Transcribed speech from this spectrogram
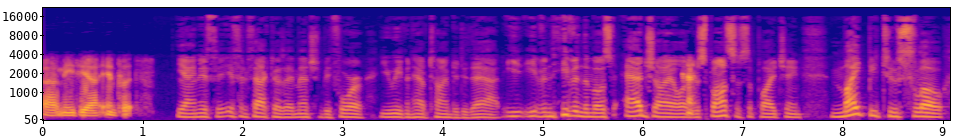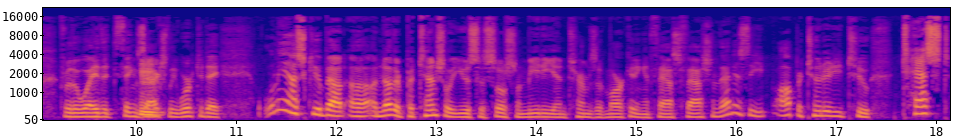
uh, media inputs. Yeah, and if, if in fact, as I mentioned before, you even have time to do that, e- even even the most agile and responsive supply chain might be too slow for the way that things mm. actually work today. Let me ask you about uh, another potential use of social media in terms of marketing and fast fashion. That is the opportunity to test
